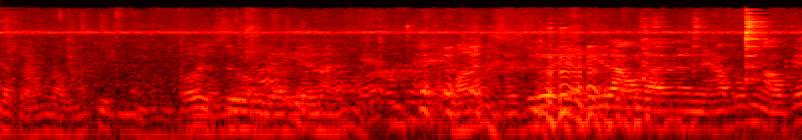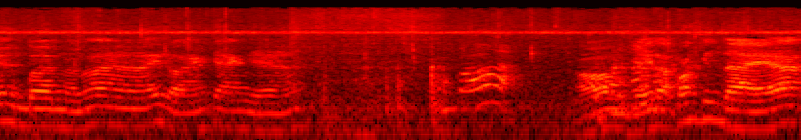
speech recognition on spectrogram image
giờ tụi ông đồng nó tiếp mình Ôi xưa vậy mà. Xưa giờ đi đâu là học cũng ngồi cái bên mà nó ấy rồi ăn chan vậy hả? không có Ồ, vậy là có vấn đề á.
